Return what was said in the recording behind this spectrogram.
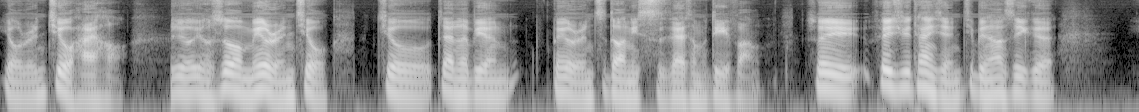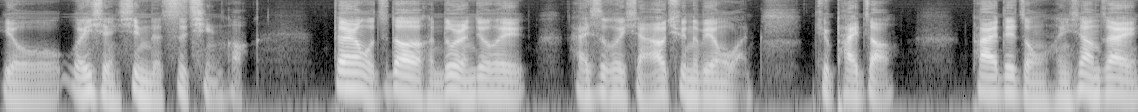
有人救还好，有有时候没有人救，就在那边没有人知道你死在什么地方。所以废墟探险基本上是一个有危险性的事情哈。当然我知道很多人就会还是会想要去那边玩，去拍照，拍这种很像在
